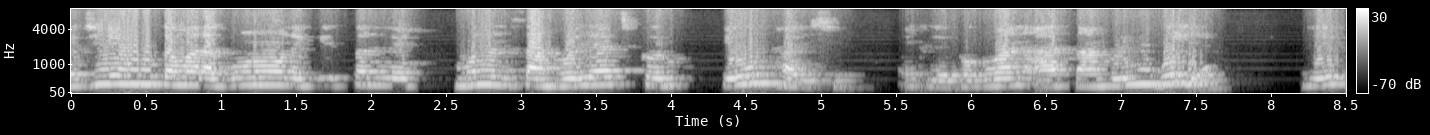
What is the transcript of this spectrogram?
હજી હું તમારા ગુણો અને કીર્તનને મનન સાંભળ્યા જ કરું, એવું થાય છે. એટલે ભગવાન આ સાંભળીને બોલ્યા, હે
